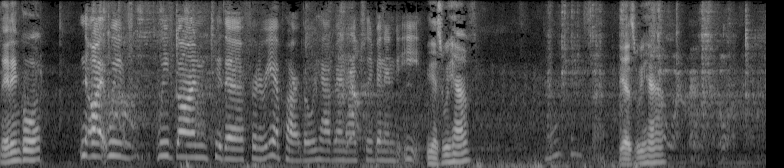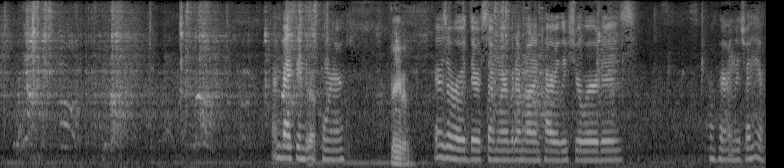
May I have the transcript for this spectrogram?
They didn't go up. no, I, we've we've gone to the fruiteria part, but we haven't actually been in to eat. Yes, we have. I don't think so. Yes, we have. I'm back into a corner. I know. There's a road there somewhere, but I'm not entirely sure where it is. Apparently, it's right here.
